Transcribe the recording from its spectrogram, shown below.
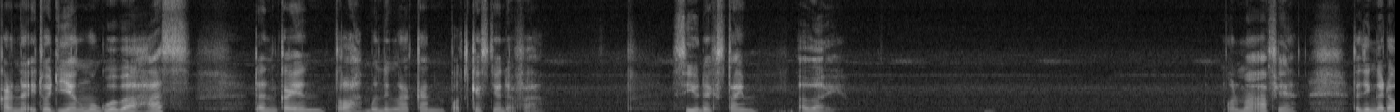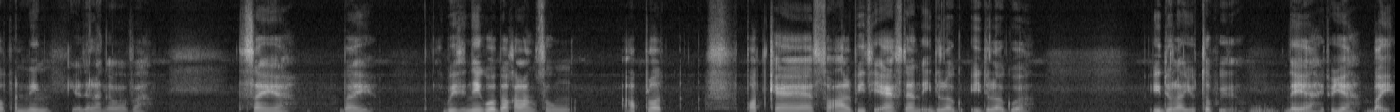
karena itu aja yang mau gue bahas dan kalian telah mendengarkan podcastnya Dava. See you next time. Bye bye. Mohon maaf ya, tadi nggak ada opening. Ya udahlah nggak apa-apa. Selesai ya. Bye. Habis ini gue bakal langsung upload podcast soal BTS dan idola idola gue. Idola YouTube gitu. Udah ya, itu ya. Bye.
